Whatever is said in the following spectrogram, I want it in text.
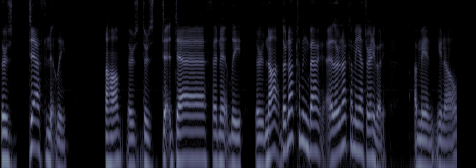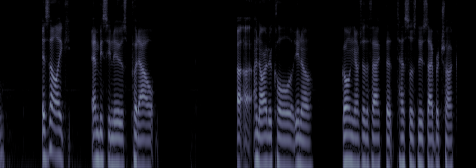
there's definitely uh huh. There's there's de- definitely they're not they're not coming back. They're not coming after anybody. I mean, you know, it's not like NBC News put out a, an article, you know, going after the fact that Tesla's new Cybertruck,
